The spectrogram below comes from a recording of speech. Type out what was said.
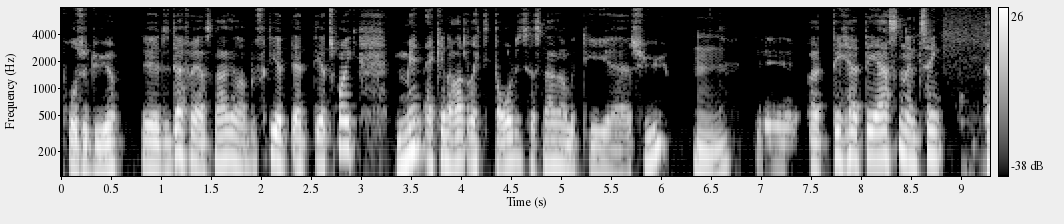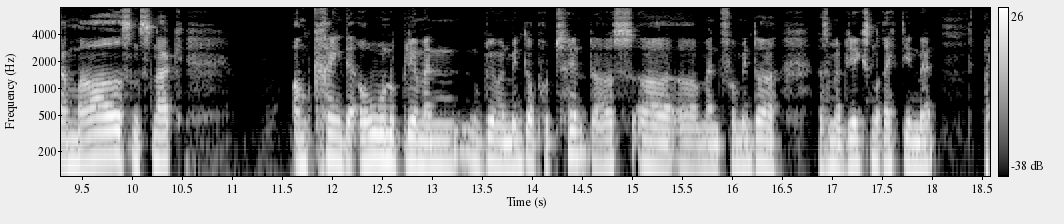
procedure. Øh, det er derfor, jeg har snakket om det. Fordi at, at jeg tror ikke, mænd er generelt rigtig dårlige til at snakke om, at de er syge. Mm. Øh, og det her, det er sådan en ting, der er meget sådan snak omkring det, oh, nu bliver man, nu bliver man mindre potent også, og, og man får mindre, altså man bliver ikke sådan rigtig en mand. Og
